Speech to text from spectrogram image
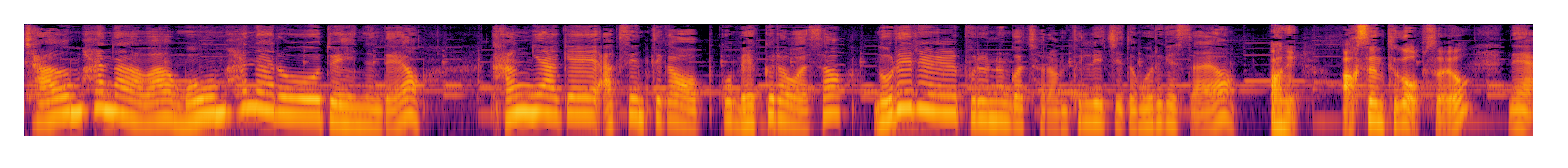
자음 하나와 모음 하나로 되어 있는데요. 강약의 악센트가 없고 매끄러워서 노래를 부르는 것처럼 들릴지도 모르겠어요. 아니, 악센트가 없어요? 네,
